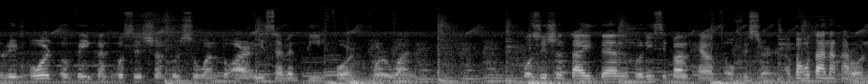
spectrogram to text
report of vacant position pursuant to RE 70441 position title Municipal Health Officer. Ang pangutana karon,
